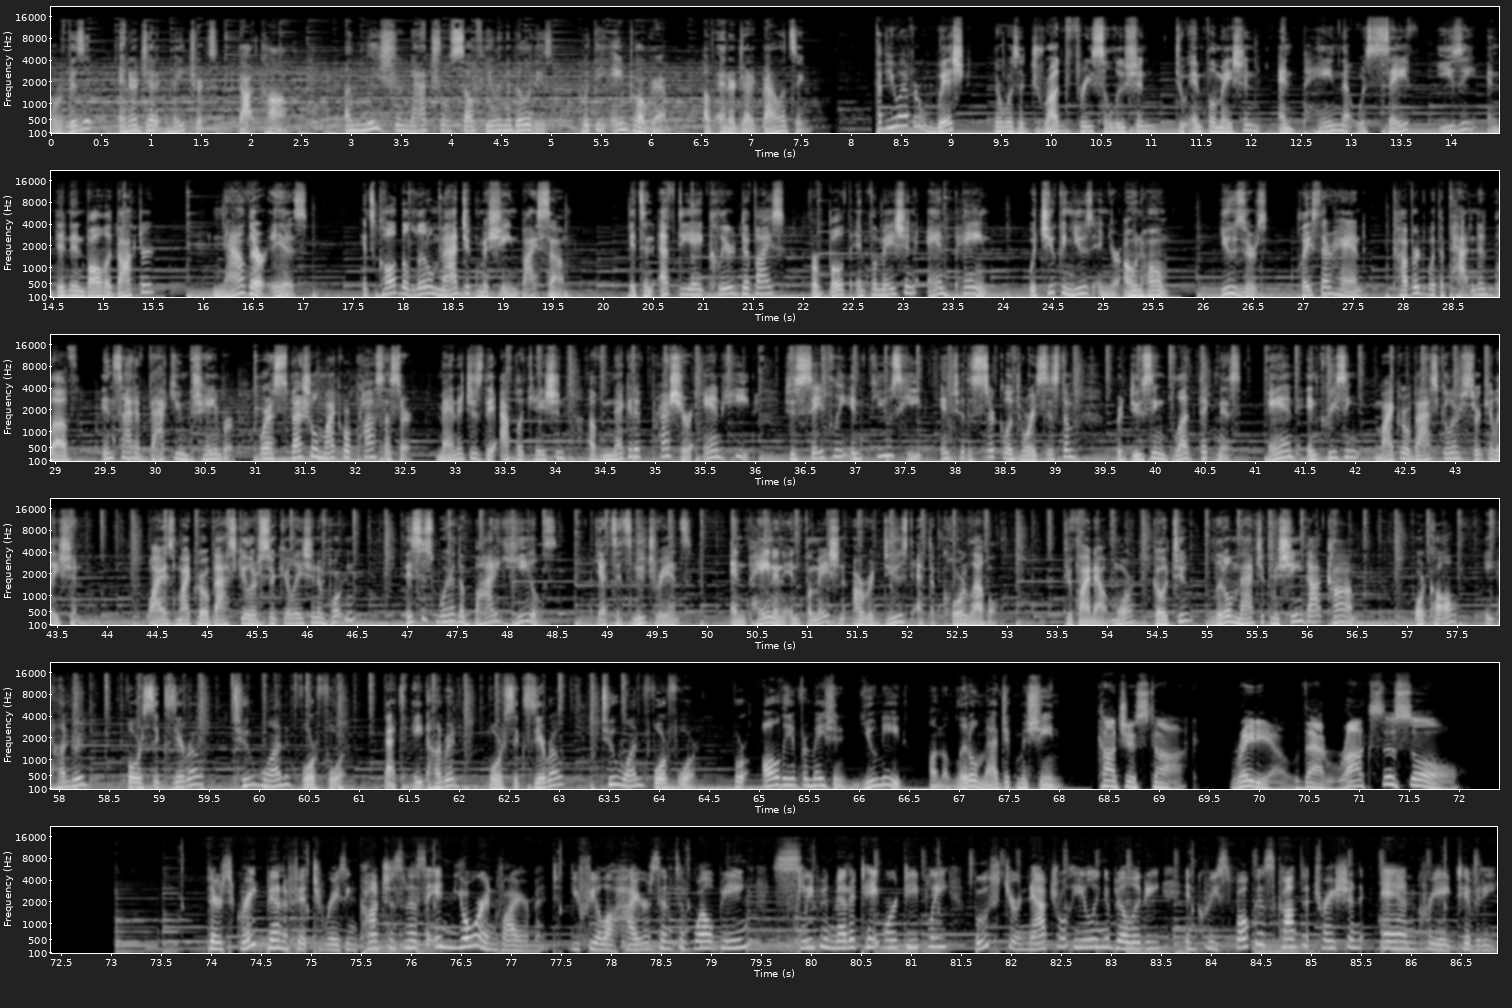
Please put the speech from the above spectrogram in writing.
or visit energeticmatrix.com. Unleash your natural self healing abilities with the AIM program of energetic balancing. Have you ever wished there was a drug free solution to inflammation and pain that was safe, easy, and didn't involve a doctor? Now there is. It's called the Little Magic Machine by some. It's an FDA cleared device for both inflammation and pain, which you can use in your own home. Users place their hand, covered with a patented glove, inside a vacuum chamber where a special microprocessor manages the application of negative pressure and heat to safely infuse heat into the circulatory system, reducing blood thickness and increasing microvascular circulation. Why is microvascular circulation important? This is where the body heals, gets its nutrients, and pain and inflammation are reduced at the core level. To find out more, go to littlemagicmachine.com or call 800 460 2144. That's 800 460 2144 for all the information you need on the Little Magic Machine. Conscious Talk, radio that rocks the soul. There's great benefit to raising consciousness in your environment. You feel a higher sense of well being, sleep and meditate more deeply, boost your natural healing ability, increase focus, concentration, and creativity.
